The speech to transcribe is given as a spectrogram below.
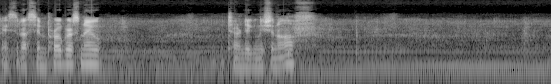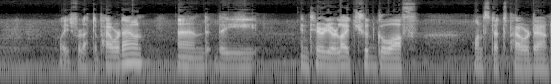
Okay, so that's in progress now. Turn the ignition off. Wait for that to power down, and the interior light should go off once that's powered down.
